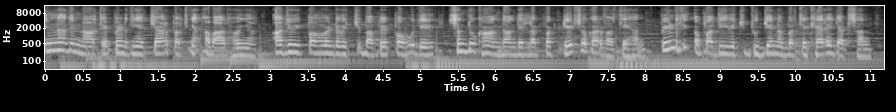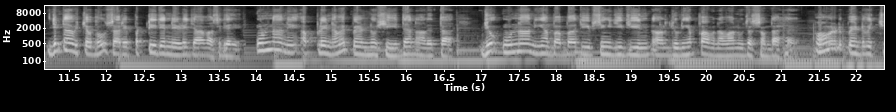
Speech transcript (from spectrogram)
ਇਹਨਾਂ ਦੇ ਨਾਂ ਤੇ ਪਿੰਡ ਦੀਆਂ ਚਾਰ ਪਲਟੀਆਂ ਆਬਾਦ ਹੋਈਆਂ। ਅੱਜ ਵੀ ਪਹੂਵਿੰਡ ਵਿੱਚ ਬਾਬੇ ਪਹੂ ਦੇ ਸੰਧੂ ਖਾਨਦਾਨ ਦੇ ਲਗਭਗ 150 ਘਰ ਵਸਦੇ ਹਨ। ਪਿੰਡ ਦੀ ਆਬਾਦੀ ਵਿੱਚ ਦੂਜੇ ਨੰਬਰ ਤੇ ਖੈਰੇ ਜੱਟ ਸਨ, ਜਿਨ੍ਹਾਂ ਵਿੱਚੋਂ ਬਹੁਤ ਸਾਰੇ ਪੱਟੀ ਦੇ ਨੇੜੇ ਜਾ ਵਸ ਗਏ। ਉਹਨਾਂ ਨੇ ਆਪਣੇ ਨਵੇਂ ਪਿੰਡ ਨੂੰ ਸ਼ਹੀਦ ਦਾ ਨਾਂ ਦਿੱਤਾ। ਜੋ ਉਹਨਾਂ ਦੀਆਂ ਬਾਬਾ ਦੀਪ ਸਿੰਘ ਜੀ ਦੀ ਨਾਲ ਜੁੜੀਆਂ ਭਾਵਨਾਵਾਂ ਨੂੰ ਦਰਸਾਉਂਦਾ ਹੈ। ਪੌਂਡ ਪਿੰਡ ਵਿੱਚ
